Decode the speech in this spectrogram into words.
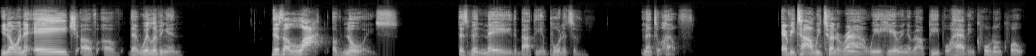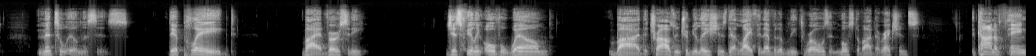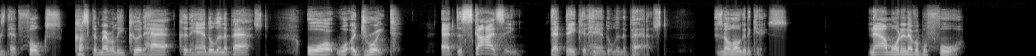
You know, in the age of, of that we're living in, there's a lot of noise that's been made about the importance of mental health. Every time we turn around, we're hearing about people having quote unquote mental illnesses. They're plagued by adversity, just feeling overwhelmed, by the trials and tribulations that life inevitably throws in most of our directions, the kind of things that folks customarily could have could handle in the past or were adroit at disguising that they could handle in the past is no longer the case. Now more than ever before,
